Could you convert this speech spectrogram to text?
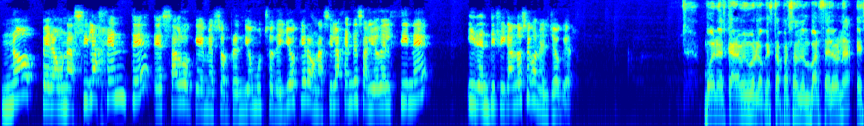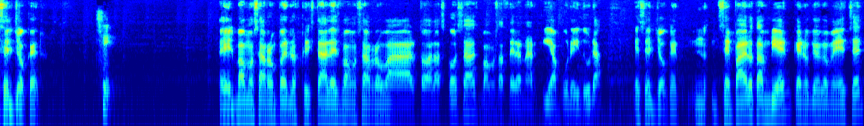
No, pero aún así la gente, es algo que me sorprendió mucho de Joker, aún así la gente salió del cine identificándose con el Joker. Bueno, es que ahora mismo lo que está pasando en Barcelona es el Joker. Sí. El vamos a romper los cristales, vamos a robar todas las cosas, vamos a hacer anarquía pura y dura. Es el Joker. No- separo también, que no quiero que me echen,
